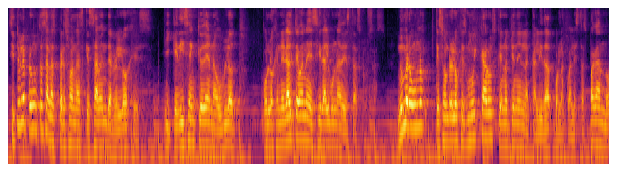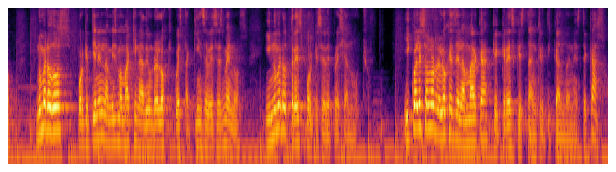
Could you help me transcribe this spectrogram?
Si tú le preguntas a las personas que saben de relojes y que dicen que odian a Hublot, por lo general te van a decir alguna de estas cosas. Número uno, que son relojes muy caros que no tienen la calidad por la cual estás pagando. Número dos, porque tienen la misma máquina de un reloj que cuesta 15 veces menos. Y número tres, porque se deprecian mucho. ¿Y cuáles son los relojes de la marca que crees que están criticando en este caso?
